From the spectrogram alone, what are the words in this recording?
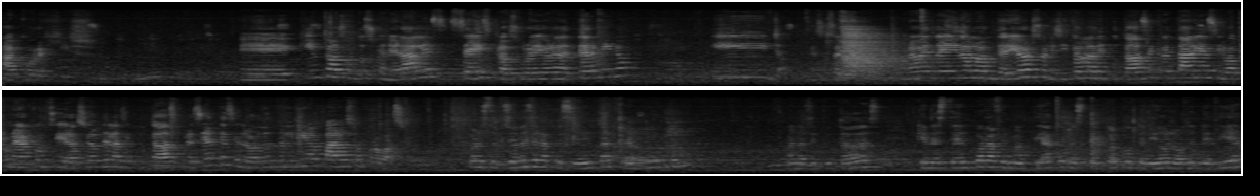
a corregir. Eh, quinto, asuntos generales. Seis, clausura y hora de término. Y ya, Una vez leído lo anterior, solicito a la diputada secretaria si va a poner a consideración de las diputadas presentes el orden del día para su aprobación. Por instrucciones de la presidenta, pregunto a las diputadas quienes estén por la afirmativa con respecto al contenido del orden del día,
